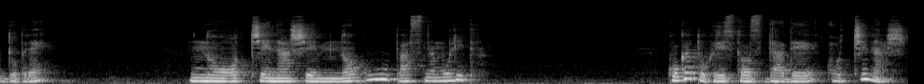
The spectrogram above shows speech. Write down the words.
Добре. Но Отче наш е много опасна молитва. Когато Христос даде Отче наш,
